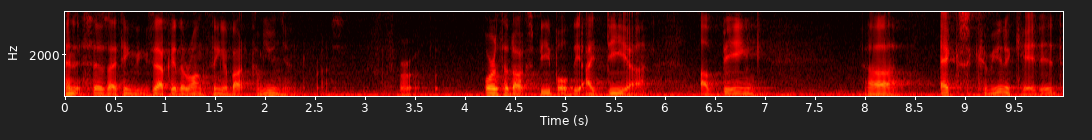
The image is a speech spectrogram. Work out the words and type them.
And it says, I think, exactly the wrong thing about communion for us. For Orthodox people, the idea of being uh, excommunicated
